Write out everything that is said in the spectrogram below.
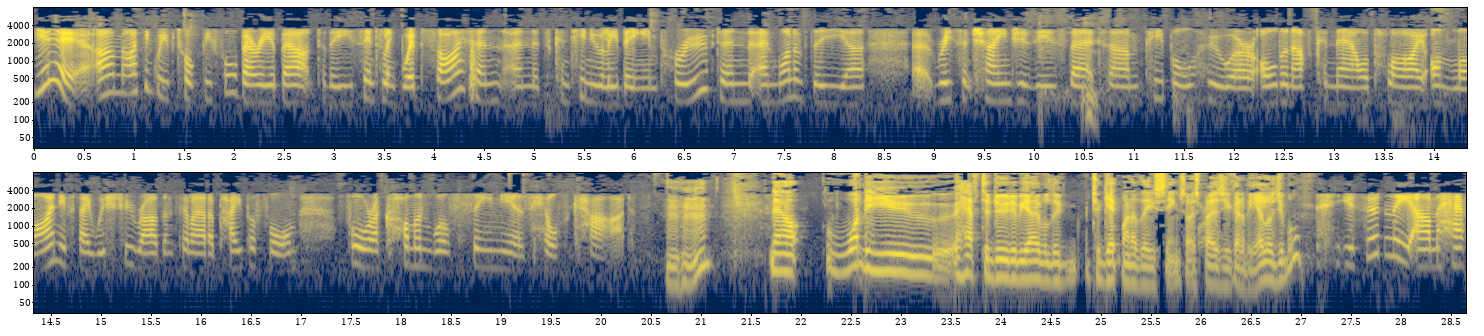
Yeah, um, I think we've talked before, Barry, about the Centrelink website, and, and it's continually being improved. And, and one of the uh, uh, recent changes is that hmm. um, people who are old enough can now apply online if they wish to, rather than fill out a paper form for a Commonwealth Seniors Health Card. Mm-hmm. Now, what do you have to do to be able to to get one of these things? I suppose you've got to be eligible. You certainly um, have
